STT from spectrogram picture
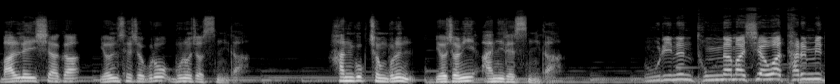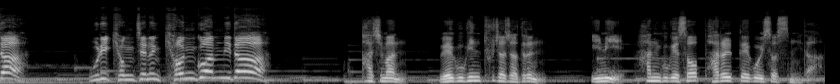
말레이시아가 연쇄적으로 무너졌습니다. 한국 정부는 여전히 안일했습니다. 우리는 동남아시아와 다릅니다. 우리 경제는 견고합니다. 하지만 외국인 투자자들은 이미 한국에서 발을 빼고 있었습니다.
